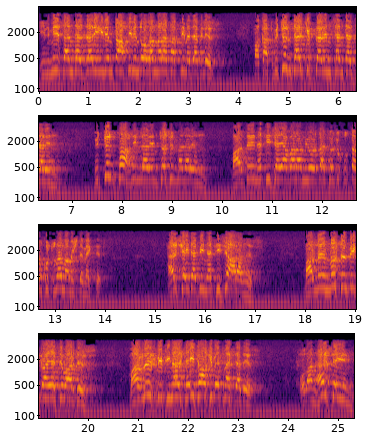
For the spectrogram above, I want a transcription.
İlmi sentezleri ilim tahsilinde olanlara takdim edebilir. Fakat bütün terkiplerin, sentezlerin, bütün tahlillerin, çözülmelerin vardığı neticeye varamıyorsa çocukluktan kurtulamamış demektir. Her şeyde bir netice aranır. Varlığın nasıl bir gayesi vardır? Varlık bir finaliteyi takip etmektedir. Olan her şeyin,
